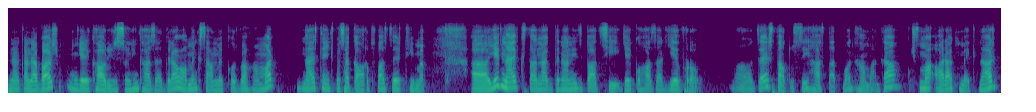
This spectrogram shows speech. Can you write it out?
բնականաբար 395000 դրամ ամեն 21 օրվա համար նայած թե ինչպես է կառուցված ձեր թիմը։ Եվ նաև կստանաք դրանից բացի 2000 եվրո ձեր ստատուսի հաստատման համար։ Դա է արագ մեկնարկ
